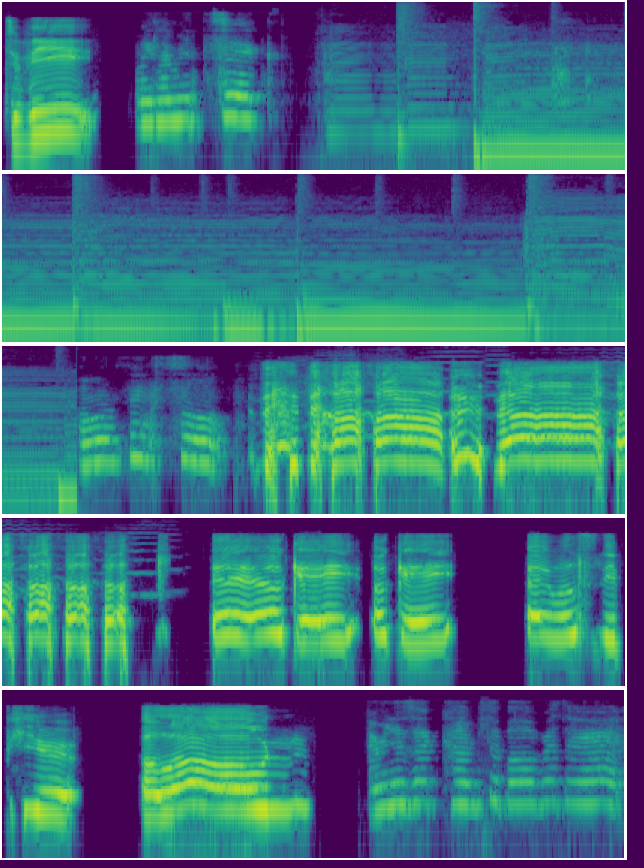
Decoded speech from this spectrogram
to be, Wait, let me check. I don't think so. no, no. Okay, okay. I will sleep here alone. I mean, is it comfortable over there?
